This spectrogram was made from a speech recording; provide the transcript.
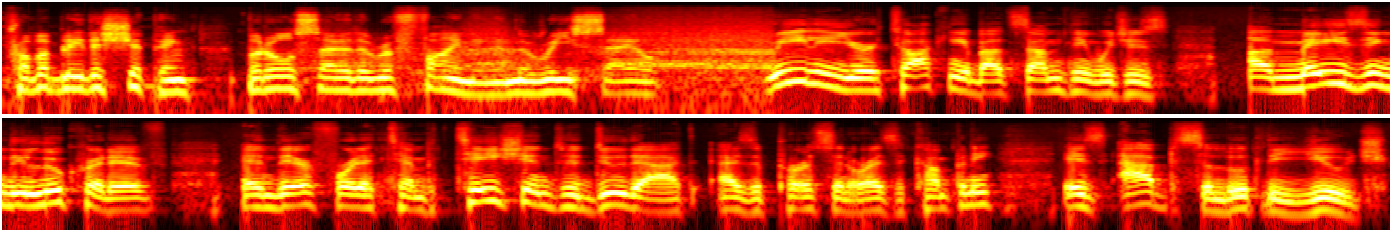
probably the shipping, but also the refining and the resale. Really, you're talking about something which is amazingly lucrative, and therefore the temptation to do that as a person or as a company is absolutely huge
